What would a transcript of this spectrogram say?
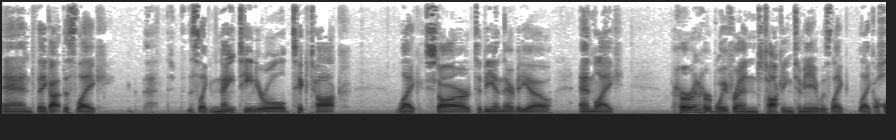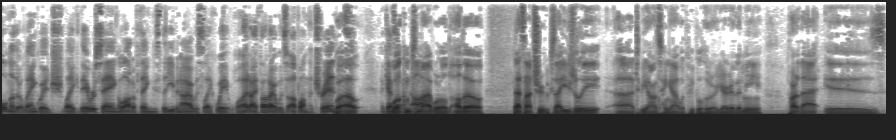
and they got this like this like 19 year old TikTok like star to be in their video, and like her and her boyfriend talking to me was like like a whole nother language. Like they were saying a lot of things that even I was like, wait, what? I thought I was up on the trends. Well, I guess welcome to my world. Although that's not true because I usually, uh, to be honest, hang out with people who are younger than me. Part of that is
